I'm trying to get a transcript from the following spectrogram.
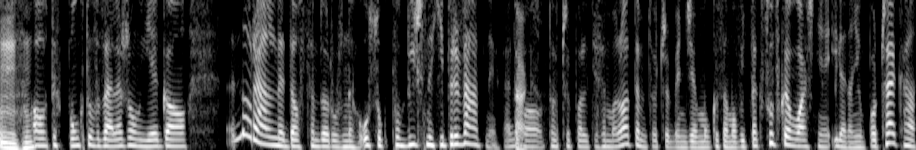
Mhm. O tych punktów zależą jego no, realny dostęp do różnych usług publicznych i prywatnych, tak? tak? Bo to, czy poleci samolotem, to czy będzie mógł zamówić taksówkę właśnie, ile na nią poczeka,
